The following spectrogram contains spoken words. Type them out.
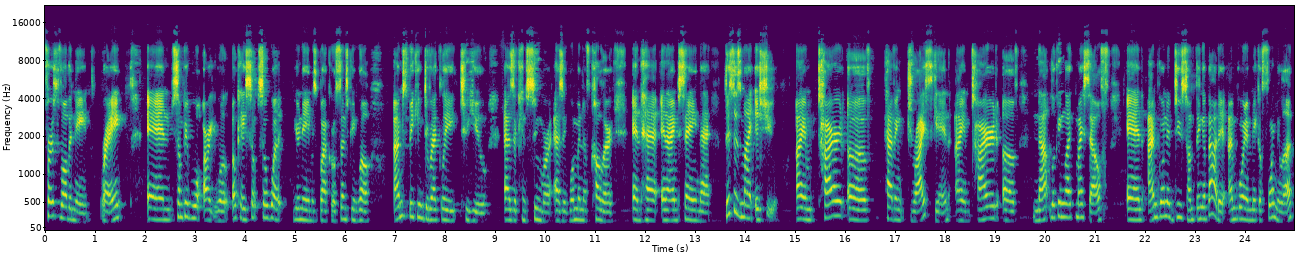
first of all, the name, right? And some people will argue, well, okay, so so what? Your name is Black Girl Sunscreen. Well, I'm speaking directly to you as a consumer, as a woman of color, and ha- and I'm saying that this is my issue. I am tired of having dry skin. I am tired of not looking like myself, and I'm going to do something about it. I'm going to make a formula.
